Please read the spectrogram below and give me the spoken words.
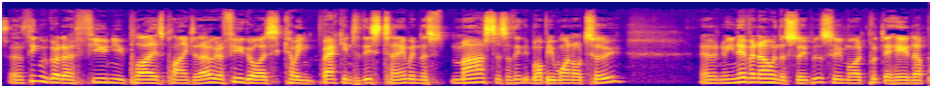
So I think we've got a few new players playing today. We've got a few guys coming back into this team. In the Masters, I think there might be one or two. And you never know in the Supers who might put their hand up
